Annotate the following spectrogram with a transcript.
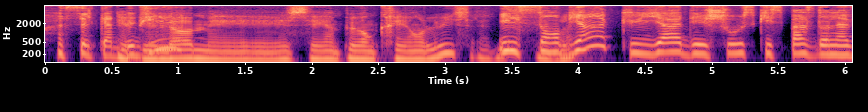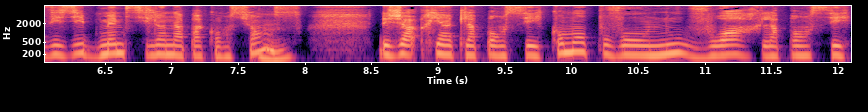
c'est le cas de Et le puis dire. l'homme est, c'est un peu ancré en lui. la- Il sent bien qu'il y a des choses qui se passent dans l'invisible, même s'il n'en a pas conscience. Mhm. Déjà, rien que la pensée. Comment pouvons-nous voir la pensée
